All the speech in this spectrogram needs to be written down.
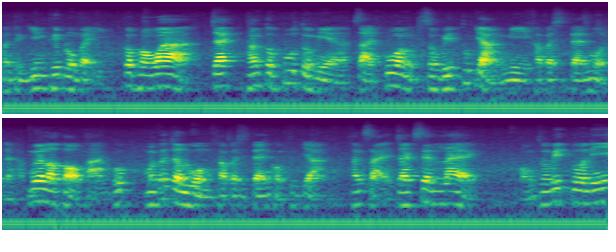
มันถึงยิ่งทึบลงไปอีก ก็เพราะว่าแจ็คทั้งตัวผู้ตัวเมีย สายพ่วงสวิตทุกอย่างมี capacitance หมดนะครับ เมื่อเราต่อผ่านปุ๊บมันก็จะรวม capacitance ของทุกอย่าง ทั้งสายแจ็คเส้นแรกของสวิตตัวนี้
